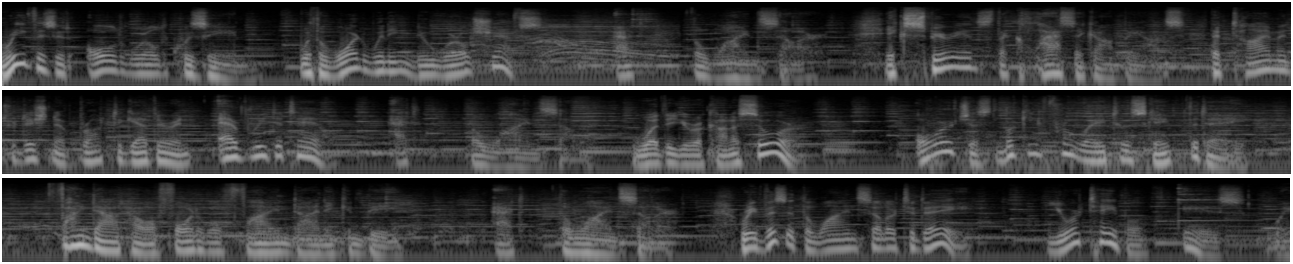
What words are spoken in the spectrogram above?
Revisit Old World cuisine with award winning New World chefs at the Wine Cellar. Experience the classic ambiance that time and tradition have brought together in every detail at the Wine Cellar. Whether you're a connoisseur or just looking for a way to escape the day, find out how affordable fine dining can be at the Wine Cellar. Revisit the Wine Cellar today. Your table is waiting.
